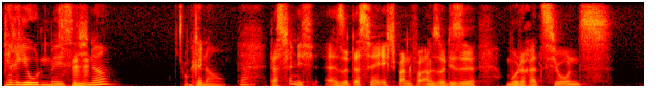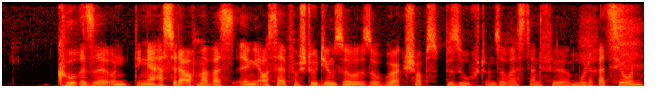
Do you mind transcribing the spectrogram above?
periodenmäßig, Mhm. ne? Okay. Genau, ja. Das finde ich, also das finde ich echt spannend, vor allem so diese Moderationskurse und Dinge. Hast du da auch mal was irgendwie außerhalb vom Studium, so, so Workshops besucht und sowas dann für Moderation?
